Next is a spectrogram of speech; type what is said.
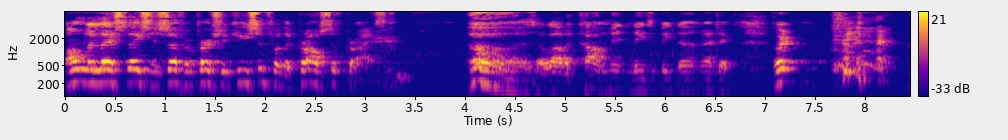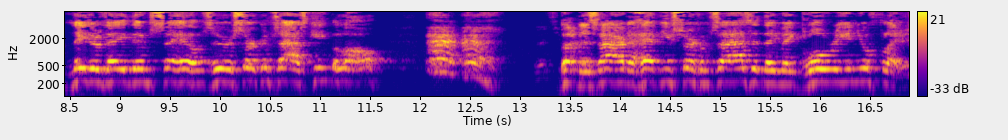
Only lest they should suffer persecution for the cross of Christ. Oh, there's a lot of comment needs to be done right there. For neither they themselves who are circumcised keep the law, but desire to have you circumcised that they may glory in your flesh.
